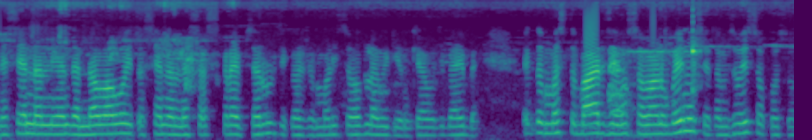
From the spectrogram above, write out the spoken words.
ને ચેનલની અંદર નવા હોય તો ચેનલને સબસ્ક્રાઈબ જરૂરથી કરજો. મળીશું અગલા વિડીયોમાં. ક્યાં સુધી બાય બાય એકદમ મસ્ત બહાર જેવું સવાણું બન્યું છે. તમે જોઈ શકો છો.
